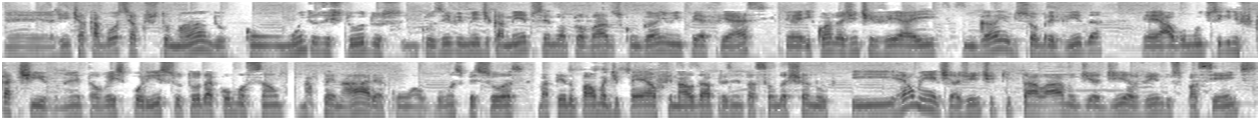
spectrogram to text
É, a gente acabou se acostumando com muitos estudos, inclusive medicamentos sendo aprovados com ganho em PFS, é, e quando a gente vê aí um ganho de sobrevida, é algo muito significativo, né? Talvez por isso toda a comoção na plenária, com algumas pessoas batendo palma de pé ao final da apresentação da Chanu. E realmente, a gente que está lá no dia a dia vendo os pacientes,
